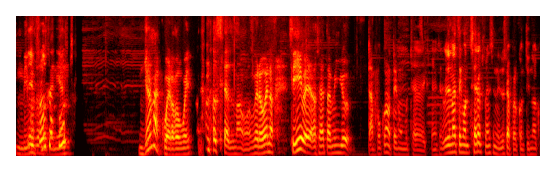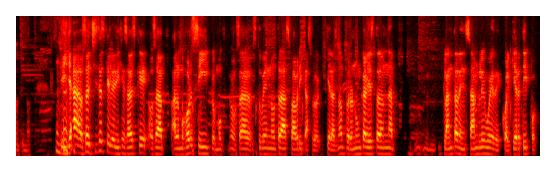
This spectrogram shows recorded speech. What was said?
vimos Frozen tenían... Yo no me acuerdo, güey. no seas mamón. Pero bueno, sí, güey. O sea, también yo tampoco no tengo mucha experiencia. No tengo cero experiencia en la industria, pero continúa, continúa. Y ya, o sea, el chiste es que le dije, ¿sabes qué? O sea, a lo mejor sí, como, o sea, estuve en otras fábricas o lo que quieras, ¿no? Pero nunca había estado en una planta de ensamble, güey, de cualquier tipo.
